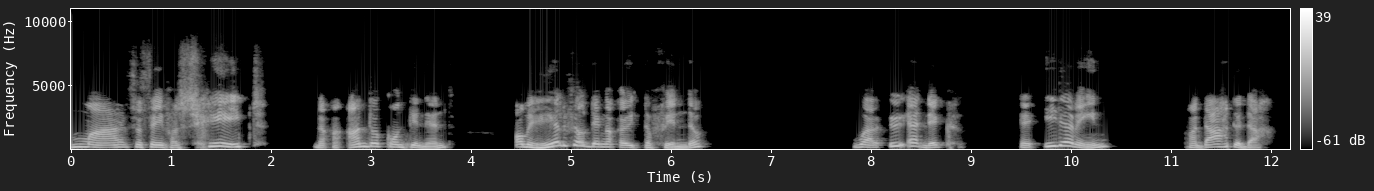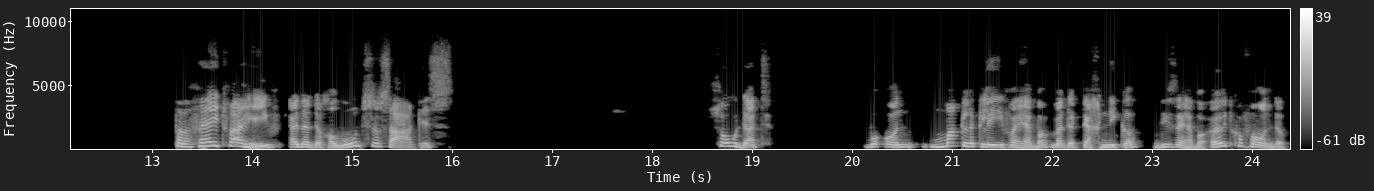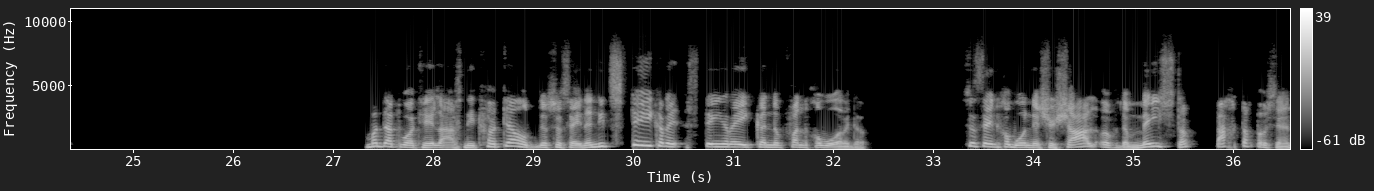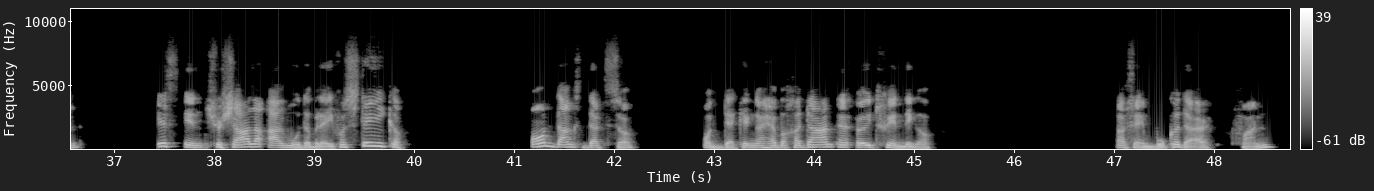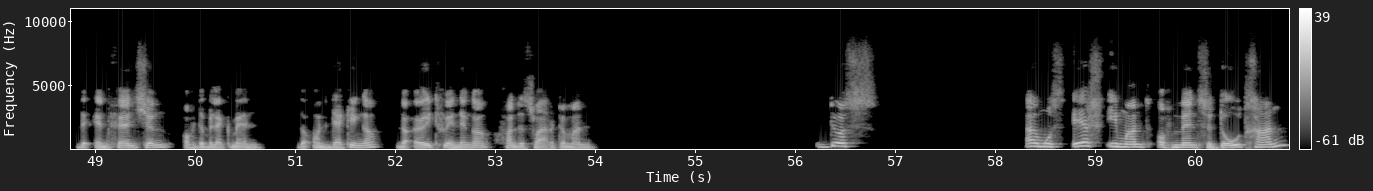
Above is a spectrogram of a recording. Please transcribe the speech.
maar ze zijn verscheept naar een ander continent om heel veel dingen uit te vinden waar u en ik en iedereen vandaag de dag profijt van heeft en het de gewoonste zaak is, zodat we een makkelijk leven hebben met de technieken die ze hebben uitgevonden. Maar dat wordt helaas niet verteld, dus ze zijn er niet steenrijkende van geworden. Ze zijn gewoon sociaal, of de meeste, 80%, is in sociale armoede blijven steken. Ondanks dat ze ontdekkingen hebben gedaan en uitvindingen. Er zijn boeken daar van The Invention of the Black Man, de ontdekkingen, de uitvindingen van de zwarte man. Dus er moest eerst iemand of mensen doodgaan,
